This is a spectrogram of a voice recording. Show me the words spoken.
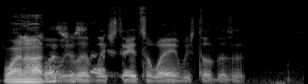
why not? Well, we live sad. like states away, and we still visit.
